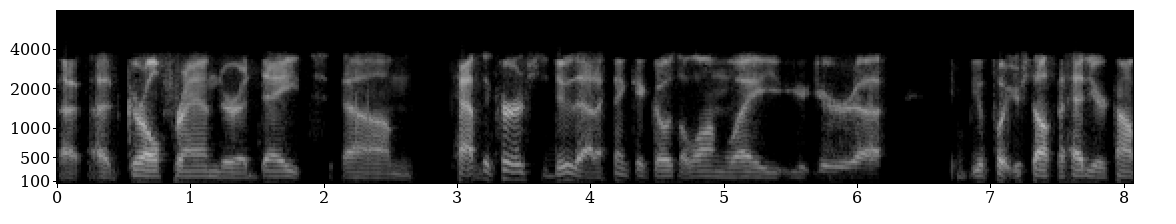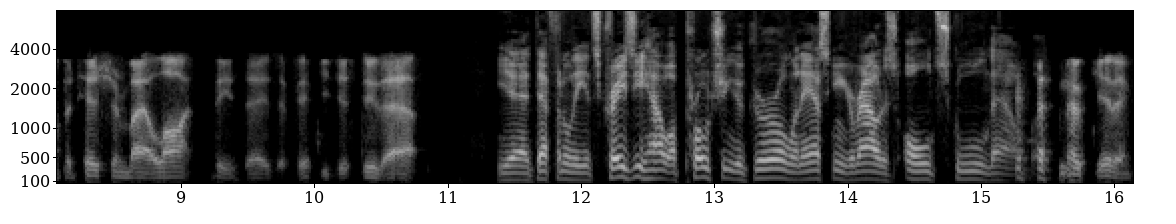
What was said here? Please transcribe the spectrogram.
a, a girlfriend or a date um have the courage to do that. I think it goes a long way. You, you're uh, you'll put yourself ahead of your competition by a lot these days if, if you just do that. Yeah, definitely. It's crazy how approaching a girl and asking her out is old school now. no kidding.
